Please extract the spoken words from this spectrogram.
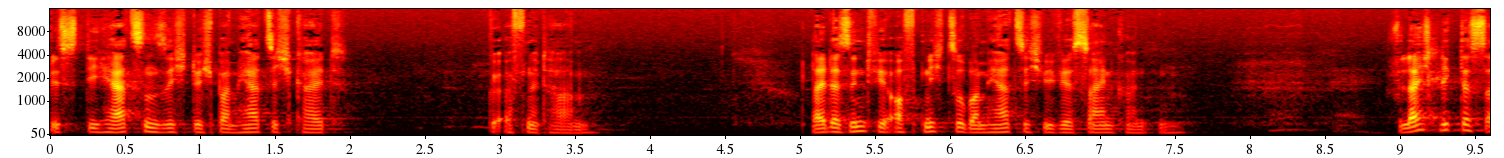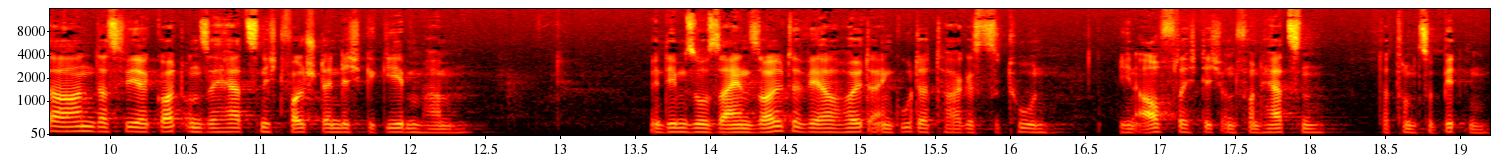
bis die Herzen sich durch Barmherzigkeit geöffnet haben. Leider sind wir oft nicht so barmherzig, wie wir es sein könnten. Vielleicht liegt es daran, dass wir Gott unser Herz nicht vollständig gegeben haben. Wenn dem so sein sollte, wäre heute ein guter Tag, es zu tun, ihn aufrichtig und von Herzen darum zu bitten.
